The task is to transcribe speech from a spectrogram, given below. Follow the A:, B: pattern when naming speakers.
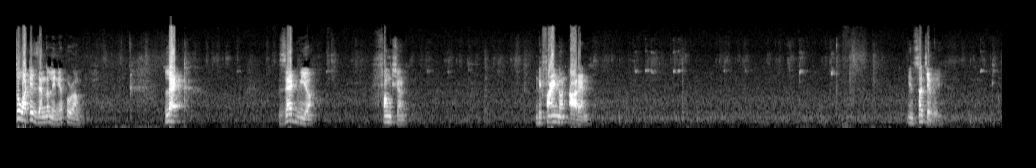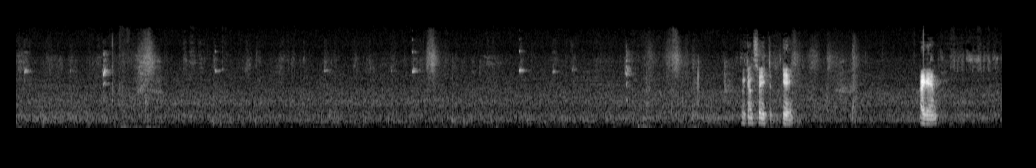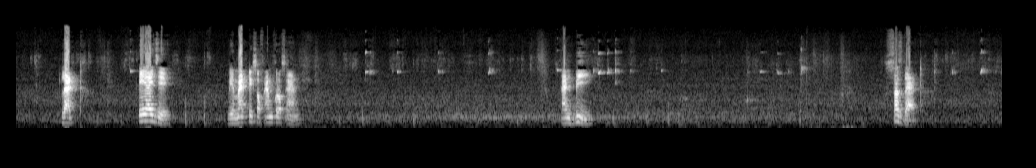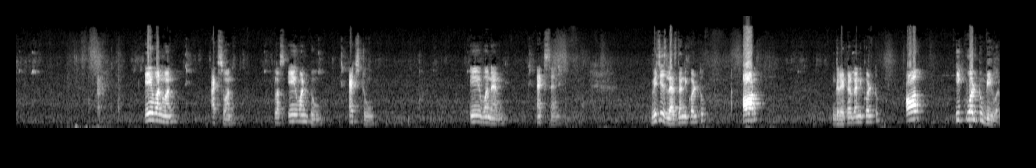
A: So, what is general linear programming? Let z be a function defined on Rn in such a way we can say it A. Again. Let Aij be a matrix of m cross n. And B such that A11 x1 plus A12 x2 A1n xn which is less than equal to or greater than equal to or equal to B1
